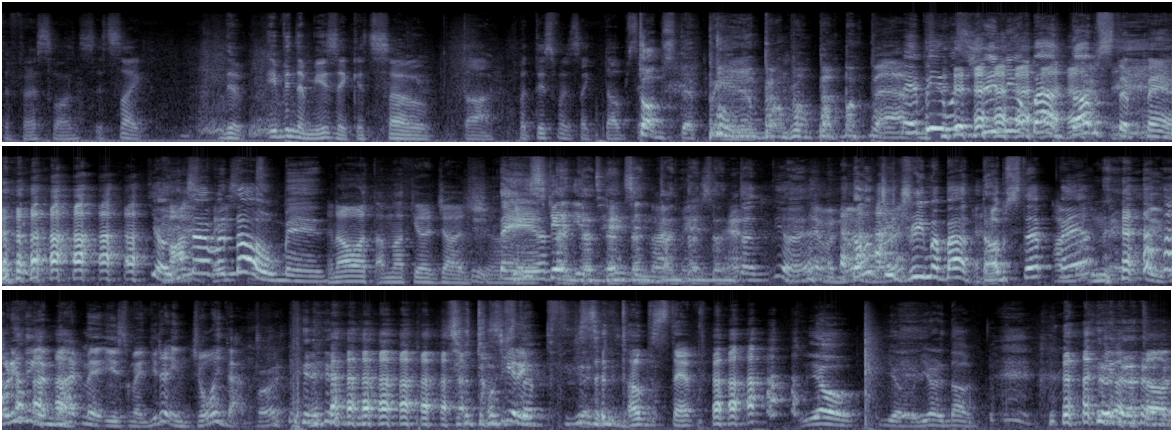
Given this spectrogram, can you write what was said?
the first ones, it's like the even the music it's so dark, but this one's like dubstep. Dubstep. Maybe he was dreaming about dubstep, man. Yo, you never know, man. You know what? I'm not gonna judge. Dude, Things get Dun, dun, intense in nightmares, man. dun, dun. Yeah. Don't you dream about dubstep, man? Dude, what do you think a nightmare is, man? You don't enjoy that, bro. It's getting- dubstep. it's a dubstep. Yo, yo, you're a dog. You're a dog.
